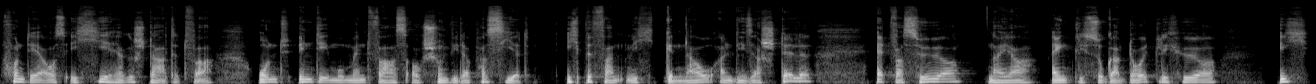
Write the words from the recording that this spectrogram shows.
von der aus ich hierher gestartet war. Und in dem Moment war es auch schon wieder passiert. Ich befand mich genau an dieser Stelle, etwas höher, naja, eigentlich sogar deutlich höher. Ich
